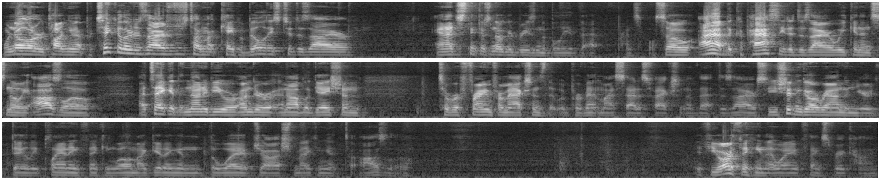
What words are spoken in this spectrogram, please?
We're no longer talking about particular desires, we're just talking about capabilities to desire. And I just think there's no good reason to believe that principle. So I have the capacity to desire a weekend in snowy Oslo. I take it that none of you are under an obligation to refrain from actions that would prevent my satisfaction of that desire. So you shouldn't go around in your daily planning thinking, well, am I getting in the way of Josh making it to Oslo? If you are thinking that way, thanks, very kind.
